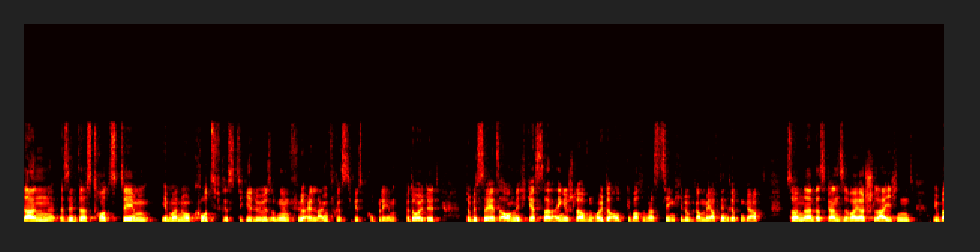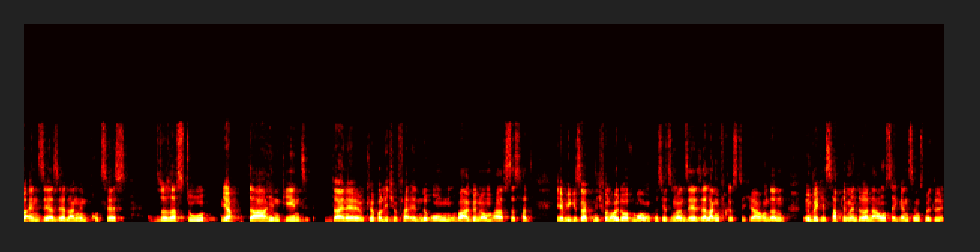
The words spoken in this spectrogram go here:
dann sind das trotzdem immer nur kurzfristige Lösungen für ein langfristiges Problem. Bedeutet, du bist ja jetzt auch nicht gestern eingeschlafen, heute aufgewacht und hast 10 Kilogramm mehr auf den Rippen gehabt, sondern das Ganze war ja schleichend über einen sehr, sehr langen Prozess sodass du ja dahingehend deine körperliche Veränderung wahrgenommen hast. Das hat ja wie gesagt nicht von heute auf morgen passiert, sondern sehr, sehr langfristig. Ja? Und dann irgendwelche Supplemente oder Nahrungsergänzungsmittel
